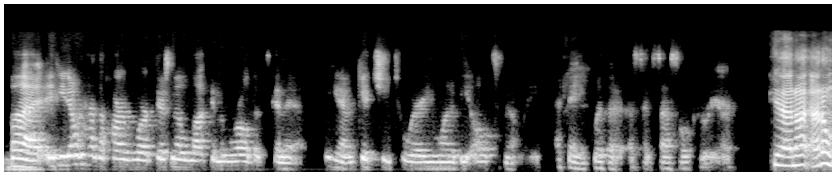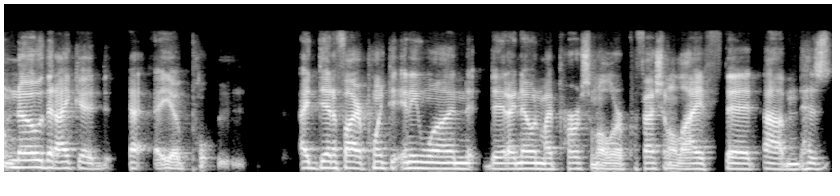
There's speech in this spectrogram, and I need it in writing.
But if you don't have the hard work, there's no luck in the world that's gonna, you know, get you to where you want to be ultimately, I think, with a, a successful career. Yeah, and I, I don't know that I could, uh, uh, you know, identify or point to anyone that I know in my personal or professional life that um, has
